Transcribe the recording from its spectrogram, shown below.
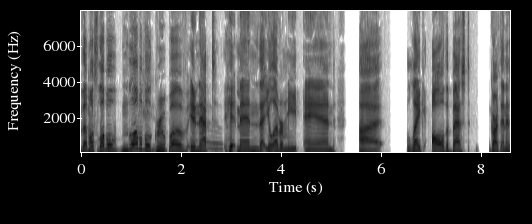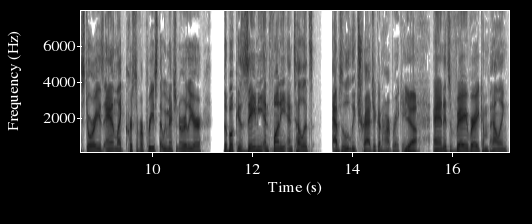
the most lovable lovable group of inept hitmen that you'll ever meet, and uh, like all the best Garth Ennis stories, and like Christopher Priest that we mentioned earlier, the book is zany and funny until it's absolutely tragic and heartbreaking. yeah. and it's very very compelling.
